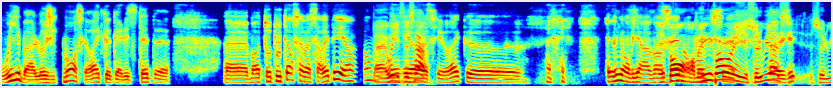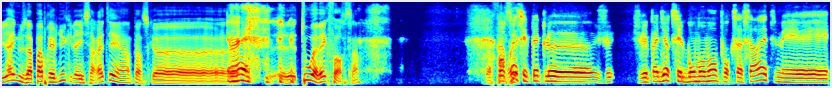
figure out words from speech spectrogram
Oui, bah, logiquement, c'est vrai que Galested euh, bah, tôt ou tard, ça va s'arrêter. Hein. Bah oui, c'est ça. Euh, c'est vrai que. Eh oui, on vient à Vincennes. en, même temps, celui-là, euh, celui-là, il nous a pas prévenu qu'il allait s'arrêter, hein, parce que tout avec force. Hein. Après, c'est peut-être le. Je... ne vais pas dire que c'est le bon moment pour que ça s'arrête, mais,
